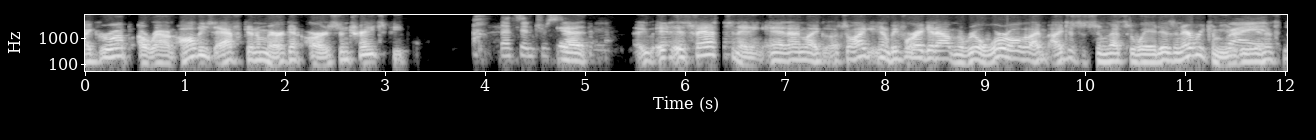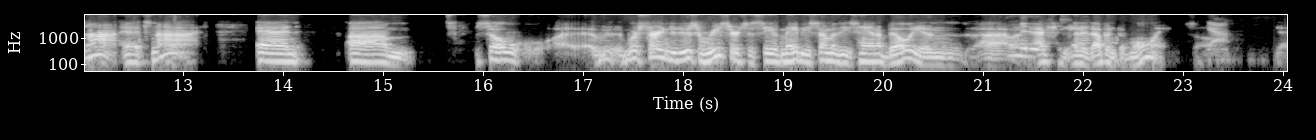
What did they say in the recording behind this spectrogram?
I grew up around all these African American artists and tradespeople. that's interesting And it, it's fascinating. And I'm like, so I, you know, before I get out in the real world, I, I just assume that's the way it is in every community, and it's not. It's not. And um, so we're starting to do some research to see if maybe some of these Hannibalians uh, Moved, actually ended yeah. up in Des Moines. So yeah Yeah.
